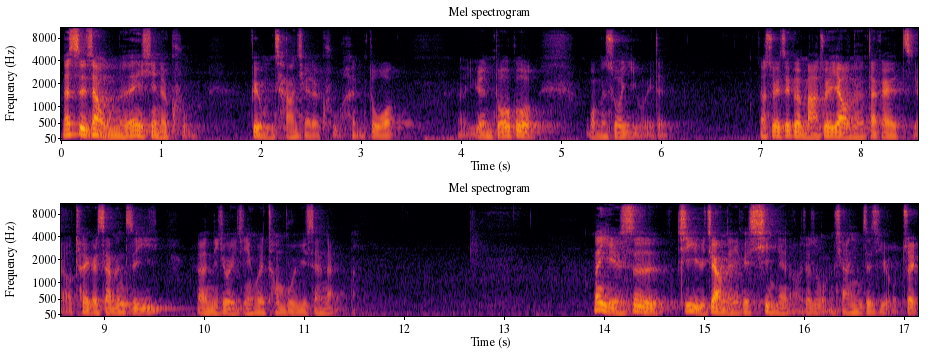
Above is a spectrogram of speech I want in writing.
那事实上，我们内心的苦被我们藏起来的苦很多，呃远多过我们所以为的。那所以这个麻醉药呢，大概只要退个三分之一，呃，你就已经会痛不欲生了。那也是基于这样的一个信念哦，就是我们相信自己有罪，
